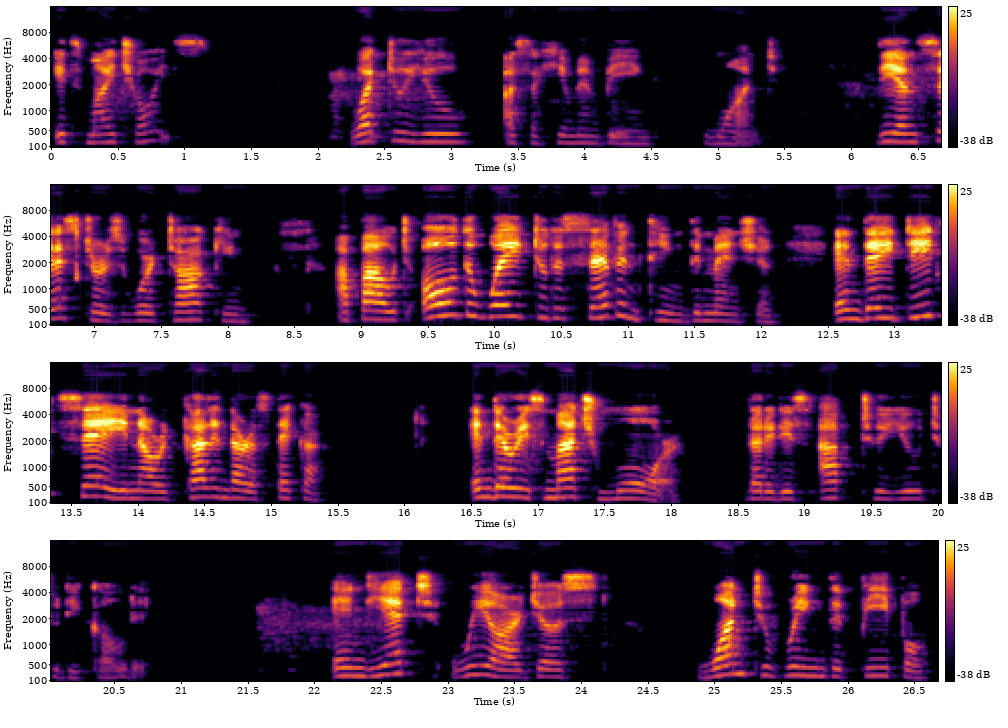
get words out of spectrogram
It's my choice. Mm-hmm. What do you, as a human being, want? The ancestors were talking about all the way to the 17th dimension, and they did say in our calendar Azteca, and there is much more that it is up to you to decode it. And yet we are just want to bring the people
